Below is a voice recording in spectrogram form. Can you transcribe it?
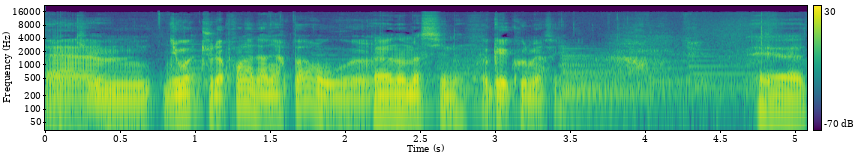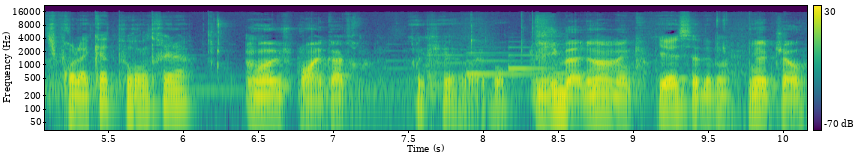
Euh, Dis-moi, tu la prends la dernière part ou. euh Ah non, merci, non. Ok, cool, merci. Et tu prends la 4 pour rentrer là? Ouais, je prends la 4. Ok, ouais, bon. Je dis, bah, demain, mec. Yes, à demain. Yeah, ciao.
